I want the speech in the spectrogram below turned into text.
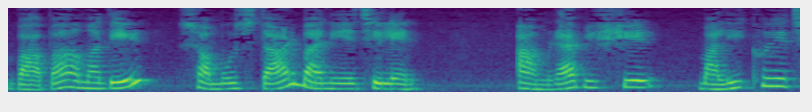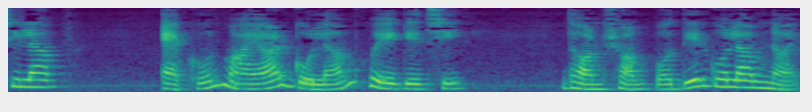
বাবা আমাদের সমজদার বানিয়েছিলেন। আমরা বিশ্বের মালিক হয়েছিলাম। এখন মায়ার গোলাম হয়ে গেছি। ধন সম্পদের গোলাম নয়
